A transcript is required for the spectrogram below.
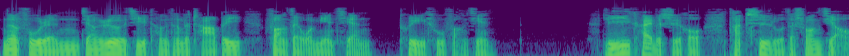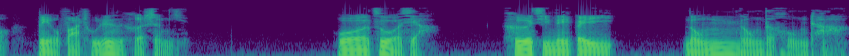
那妇人将热气腾腾的茶杯放在我面前，退出房间。离开的时候，他赤裸的双脚没有发出任何声音。我坐下。喝起那杯浓浓的红茶。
